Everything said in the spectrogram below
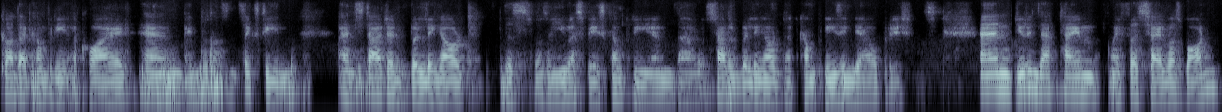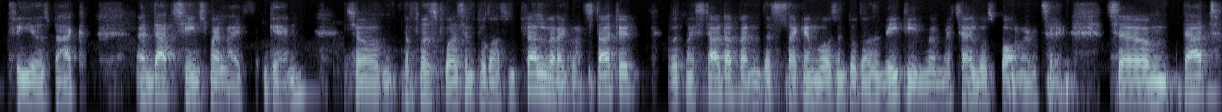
got that company acquired and in 2016 and started building out this was a us based company and uh, started building out that company's india operations and during that time my first child was born three years back and that changed my life again so the first was in 2012 when i got started with my startup, and the second was in 2018 when my child was born, I would say. So um, that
